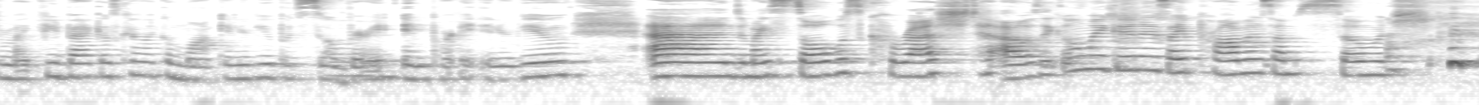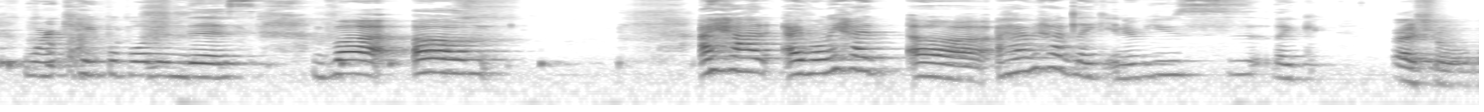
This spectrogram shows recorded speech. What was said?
from my feedback. It was kind of like a mock interview, but still a very important interview. And my soul was crushed. I was like, oh my goodness, I promise I'm so much more capable than this. But um I had I've only had uh I haven't had like interviews like Actual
